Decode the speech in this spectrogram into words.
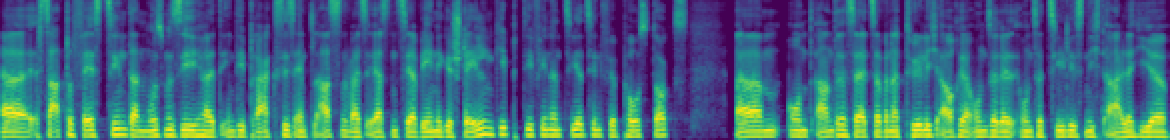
äh, sattelfest sind, dann muss man sie halt in die Praxis entlassen, weil es erstens sehr wenige Stellen gibt, die finanziert sind für Postdocs. Ähm, und andererseits aber natürlich auch ja unsere, unser Ziel ist, nicht alle hier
